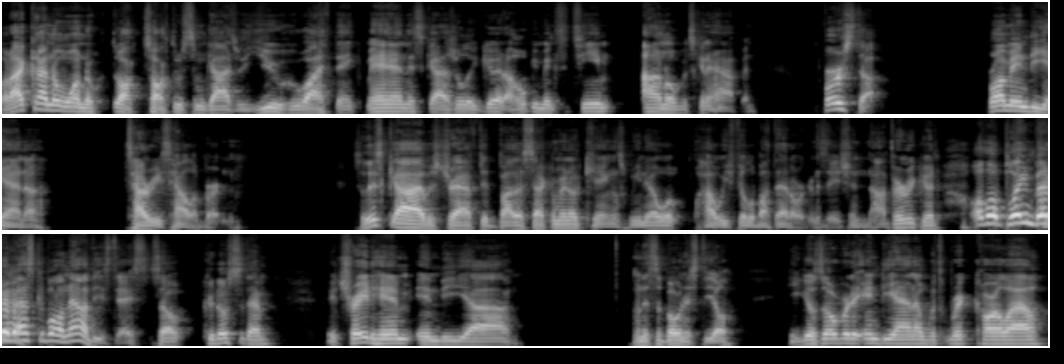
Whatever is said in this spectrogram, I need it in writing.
But I kind of want to talk, talk through some guys with you who I think, man, this guy's really good. I hope he makes a team. I don't know if it's going to happen. First up, from Indiana, Tyrese Halliburton. So this guy was drafted by the Sacramento Kings. We know what, how we feel about that organization. Not very good, although playing better yeah. basketball now these days. So kudos to them. They trade him in the uh, when it's a bonus deal. He goes over to Indiana with Rick Carlisle.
